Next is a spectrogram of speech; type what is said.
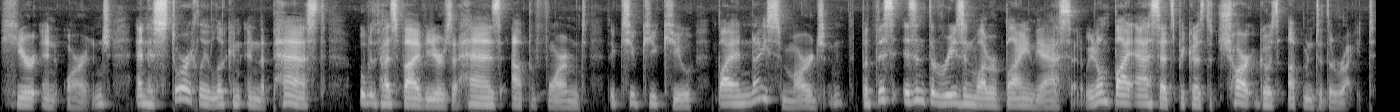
here in orange. And historically, looking in the past, over the past five years, it has outperformed the QQQ by a nice margin. But this isn't the reason why we're buying the asset. We don't buy assets because the chart goes up and to the right.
